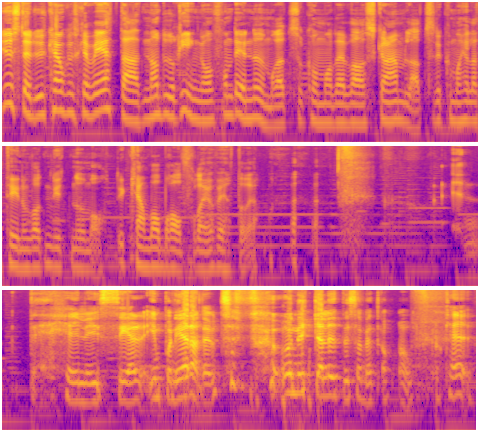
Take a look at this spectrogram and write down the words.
just det, du kanske ska veta att när du ringer från det numret så kommer det vara scramblat, så det kommer hela tiden vara ett nytt nummer. Det kan vara bra för dig att veta det. Hailey ser imponerad ut och nickar lite som ett oh, oh okej.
